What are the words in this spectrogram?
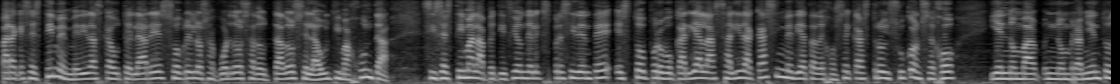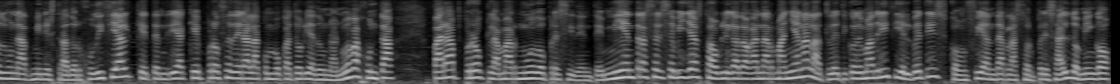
para que se estimen medidas cautelares sobre los acuerdos adoptados en la última Junta. Si se estima la petición del expresidente, esto provocaría la salida casi inmediata de José Castro y su Consejo y el nombramiento de un administrador judicial que tendría que proceder a la convocatoria de una nueva Junta para proclamar nuevo presidente. Mientras el Sevilla está obligado a ganar mañana al Atlético de Madrid y el Betis confía en dar la sorpresa el domingo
